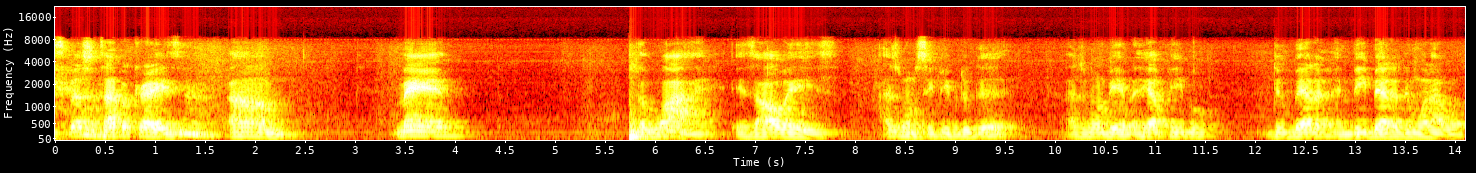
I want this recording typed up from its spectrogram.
special type of crazy. Um, man, the why is always. I just want to see people do good. I just want to be able to help people do better and be better than what I was.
